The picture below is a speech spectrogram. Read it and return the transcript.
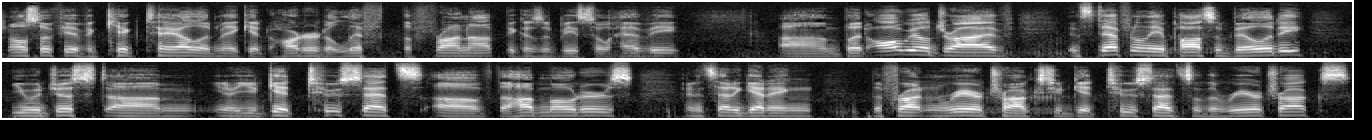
And also if you have a kicktail, it'd make it harder to lift the front up because it'd be so heavy. Um, but all-wheel drive, it's definitely a possibility. You would just, um, you know, you'd get two sets of the hub motors, and instead of getting the front and rear trucks, you'd get two sets of the rear trucks.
